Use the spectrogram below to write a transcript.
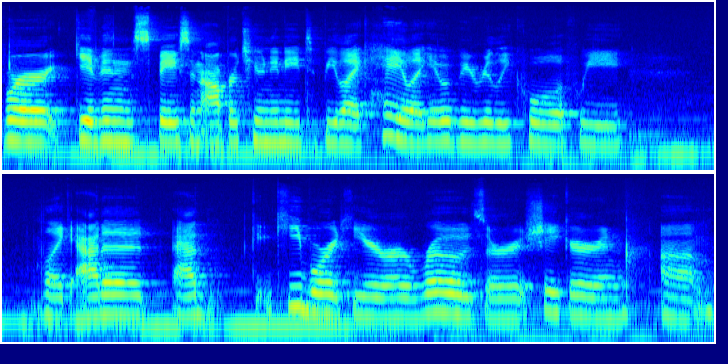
we're given space and opportunity to be like hey like it would be really cool if we like add a add k- keyboard here or Rhodes or shaker and um,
